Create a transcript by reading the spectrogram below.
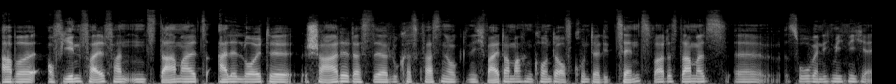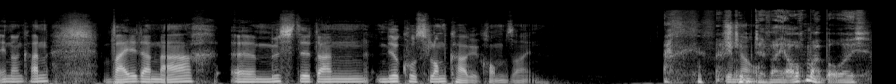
Aber auf jeden Fall fanden es damals alle Leute schade, dass der Lukas Kwasniok nicht weitermachen konnte. Aufgrund der Lizenz war das damals äh, so, wenn ich mich nicht erinnern kann, weil danach äh, müsste dann Mirko Slomka gekommen sein. Stimmt, genau. der war ja auch mal bei euch.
